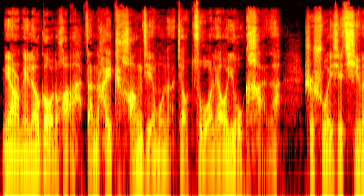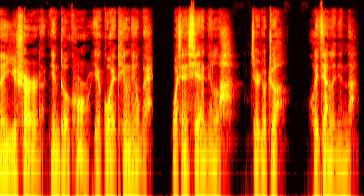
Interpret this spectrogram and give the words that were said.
您要是没聊够的话啊，咱还长节目呢，叫左聊右侃啊。是说一些奇闻异事的，您得空也过去听听呗。我先谢谢您了，今儿就这，回见了您呐。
